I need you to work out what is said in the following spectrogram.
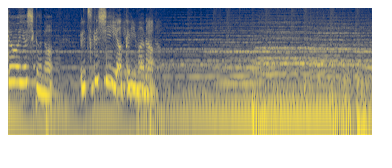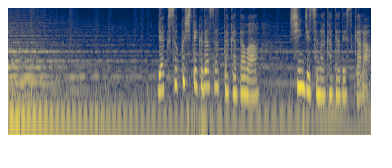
藤よし子の美しい贈り物。約束してくださった方は真実な方ですから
